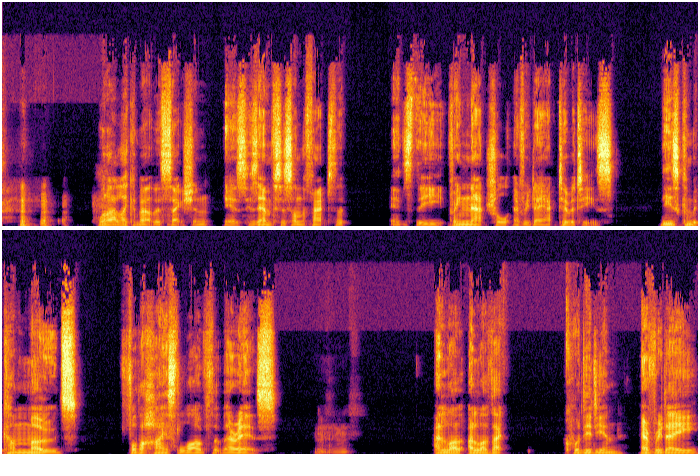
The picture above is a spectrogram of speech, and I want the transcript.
what I like about this section is his emphasis on the fact that it's the very natural everyday activities. These can become modes for the highest love that there is. Mm-hmm. I love I love that quotidian everyday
